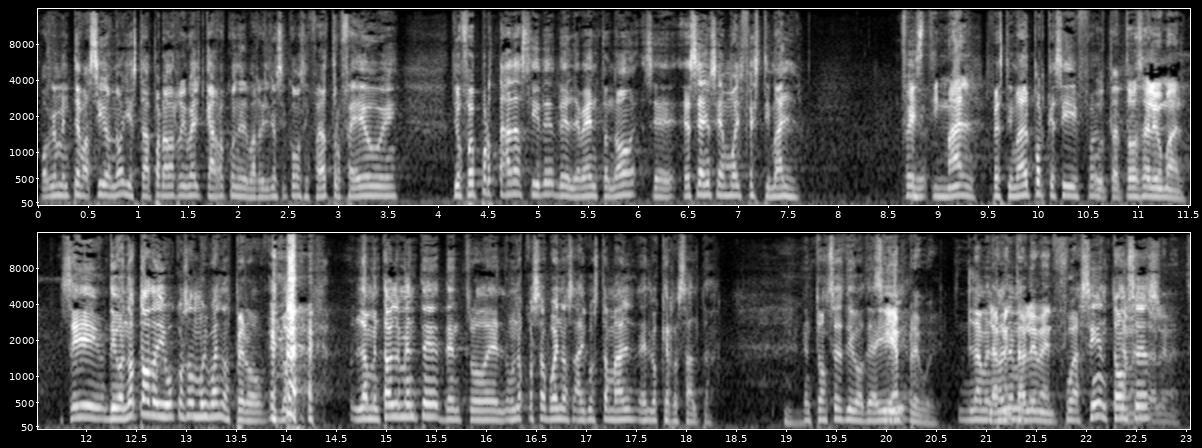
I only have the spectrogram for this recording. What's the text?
obviamente vacío, ¿no? Y estaba parado arriba del carro con el barril así como si fuera trofeo, güey. Digo, fue portada así de- del evento, ¿no? Se- ese año se llamó el Festival. Festival. Festival porque sí, fue... Puta, todo salió mal. Sí, digo, no todo, digo cosas muy buenas, pero lo- lamentablemente dentro de una cosa buena algo está mal, es lo que resalta. Entonces, digo, de ahí... Siempre, güey. Lamentablemente, Lamentablemente. fue así, entonces... Lamentablemente.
